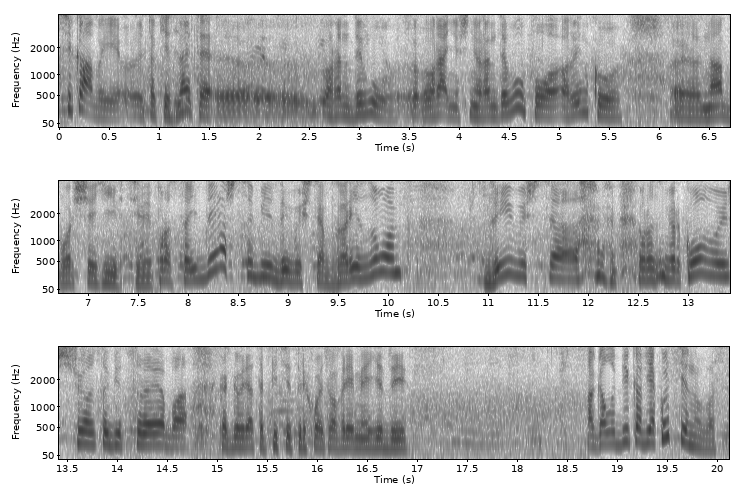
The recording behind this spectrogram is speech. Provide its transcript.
цікавий е, такий, знаєте, е, рандеву, ранішнє рандеву по ринку е, на Борщагівці. Просто йдеш собі, дивишся в горизонт, дивишся, розмірковуєш, що тобі треба. Як говорять, апетит приходить во время їди. А голубіка в яку ціну у вас?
